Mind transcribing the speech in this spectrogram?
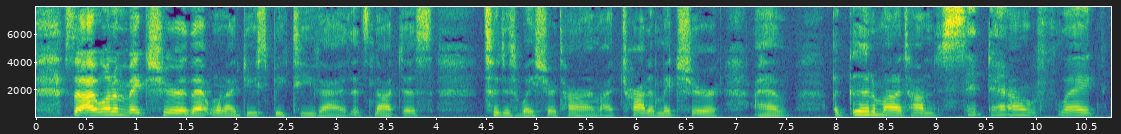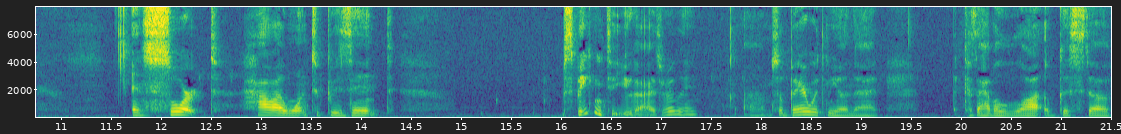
so I want to make sure that when I do speak to you guys, it's not just to just waste your time. I try to make sure I have a good amount of time to sit down, reflect, and sort how I want to present speaking to you guys, really. Um, so bear with me on that because I have a lot of good stuff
